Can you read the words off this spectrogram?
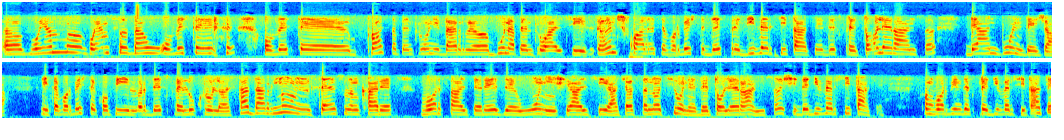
uh, voiam, uh, voiam să dau o veste, o veste proastă pentru unii, dar uh, bună pentru alții. În școală se vorbește despre diversitate, despre toleranță de ani buni deja. Li se vorbește copiilor despre lucrul ăsta, dar nu în sensul în care vor să altereze unii și alții această noțiune de toleranță și de diversitate. Când vorbim despre diversitate,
